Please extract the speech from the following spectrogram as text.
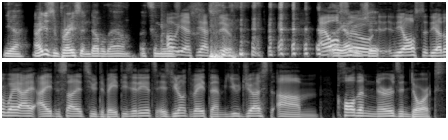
yeah i just embrace it and double down that's the move Oh yes, you have to do. I Like, I don't also the also the other way I, I decided to debate these idiots is you don't debate them. You just um call them nerds and dorks,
